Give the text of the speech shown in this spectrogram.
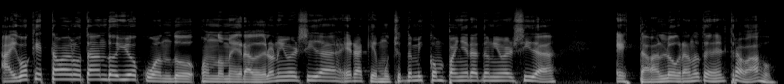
algo que estaba notando yo cuando, cuando me gradué de la universidad era que muchas de mis compañeras de universidad estaban logrando tener trabajo.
